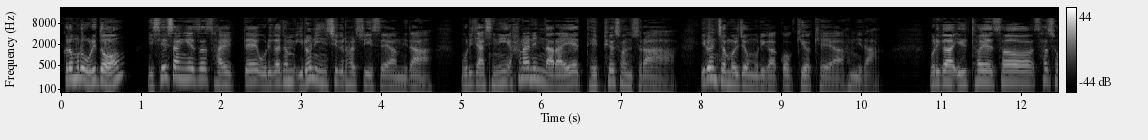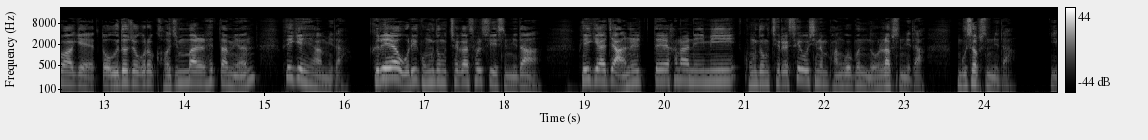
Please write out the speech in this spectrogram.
그러므로 우리도 이 세상에서 살 때 우리가 좀 이런 인식을 할 수 있어야 합니다. 우리 자신이 하나님 나라의 대표 선수라 이런 점을 좀 우리가 꼭 기억해야 합니다. 우리가 일터에서 사소하게 또 의도적으로 거짓말을 했다면 회개해야 합니다. 그래야 우리 공동체가 설 수 있습니다. 회개하지 않을 때 하나님이 공동체를 세우시는 방법은 놀랍습니다. 무섭습니다. 이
